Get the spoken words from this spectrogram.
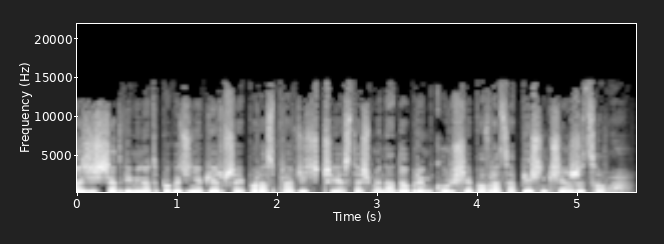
22 minuty po godzinie pierwszej. Pora sprawdzić, czy jesteśmy na dobrym kursie. Powraca pieśń księżycowa.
